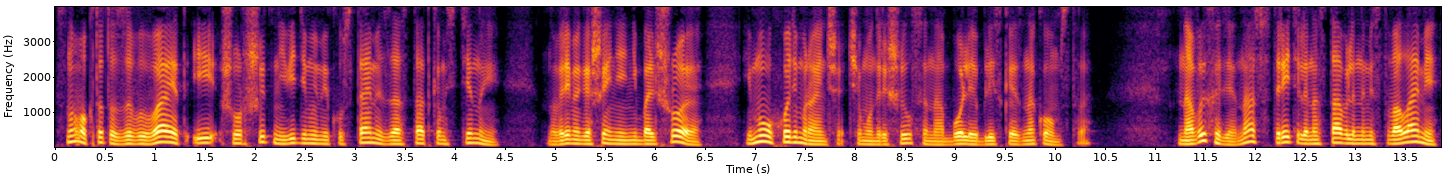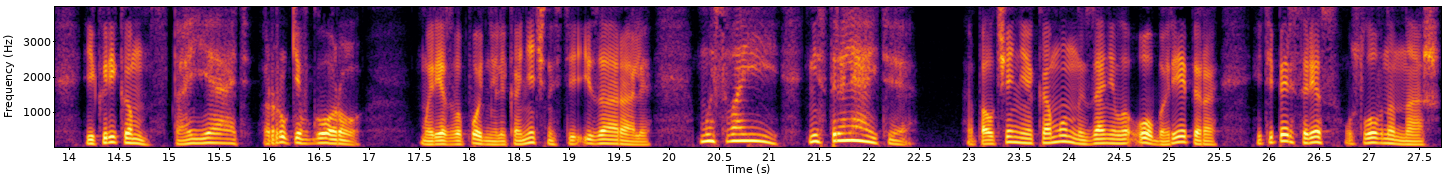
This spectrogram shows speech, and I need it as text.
снова кто-то завывает и шуршит невидимыми кустами за остатком стены, но время гашения небольшое, и мы уходим раньше, чем он решился на более близкое знакомство. На выходе нас встретили наставленными стволами и криком «Стоять! Руки в гору!». Мы резво подняли конечности и заорали «Мы свои! Не стреляйте!». Ополчение коммуны заняло оба репера, и теперь срез условно наш,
